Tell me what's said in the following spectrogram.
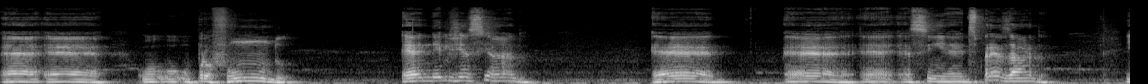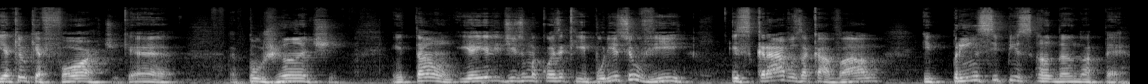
é, é o, o, o, profundo, é negligenciado, é, é, é, é, assim, é desprezado. E aquilo que é forte, que é, é pujante. Então, e aí ele diz uma coisa aqui: por isso eu vi escravos a cavalo e príncipes andando a pé.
